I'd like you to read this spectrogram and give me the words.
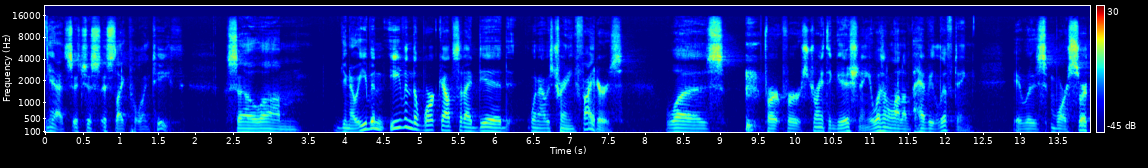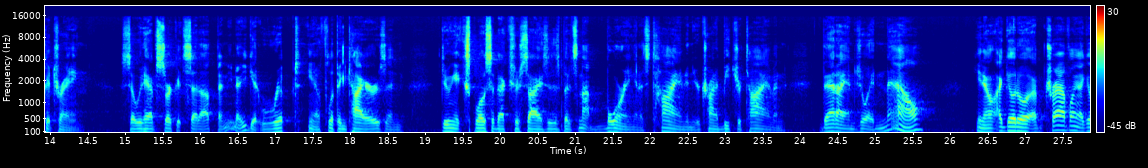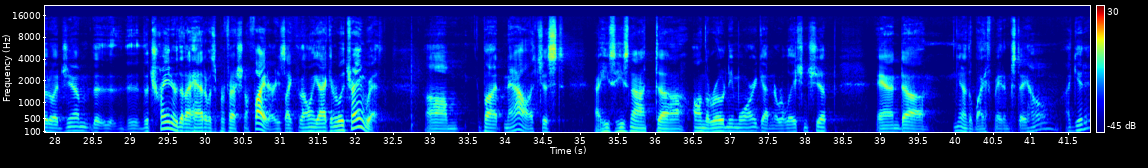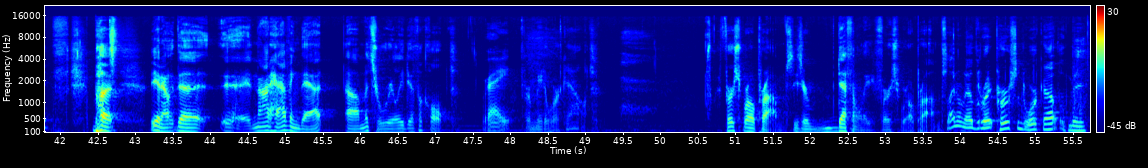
yeah, it's it's just it's like pulling teeth. So, um, you know, even even the workouts that I did when I was training fighters was for for strength and conditioning. It wasn't a lot of heavy lifting. It was more circuit training. So we'd have circuits set up, and you know, you get ripped, you know, flipping tires and doing explosive exercises, but it's not boring and it's timed, and you're trying to beat your time, and that I enjoy. Now, you know, I go to a, I'm traveling. I go to a gym. The, the the trainer that I had was a professional fighter. He's like the only guy I can really train with. Um, but now it's just uh, he's he's not uh, on the road anymore. He got in a relationship, and uh, you know the wife made him stay home. I get it, but you know the uh, not having that, um, it's really difficult Right. for me to work out. First world problems. These are definitely first world problems. I don't have the right person to work out with me.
